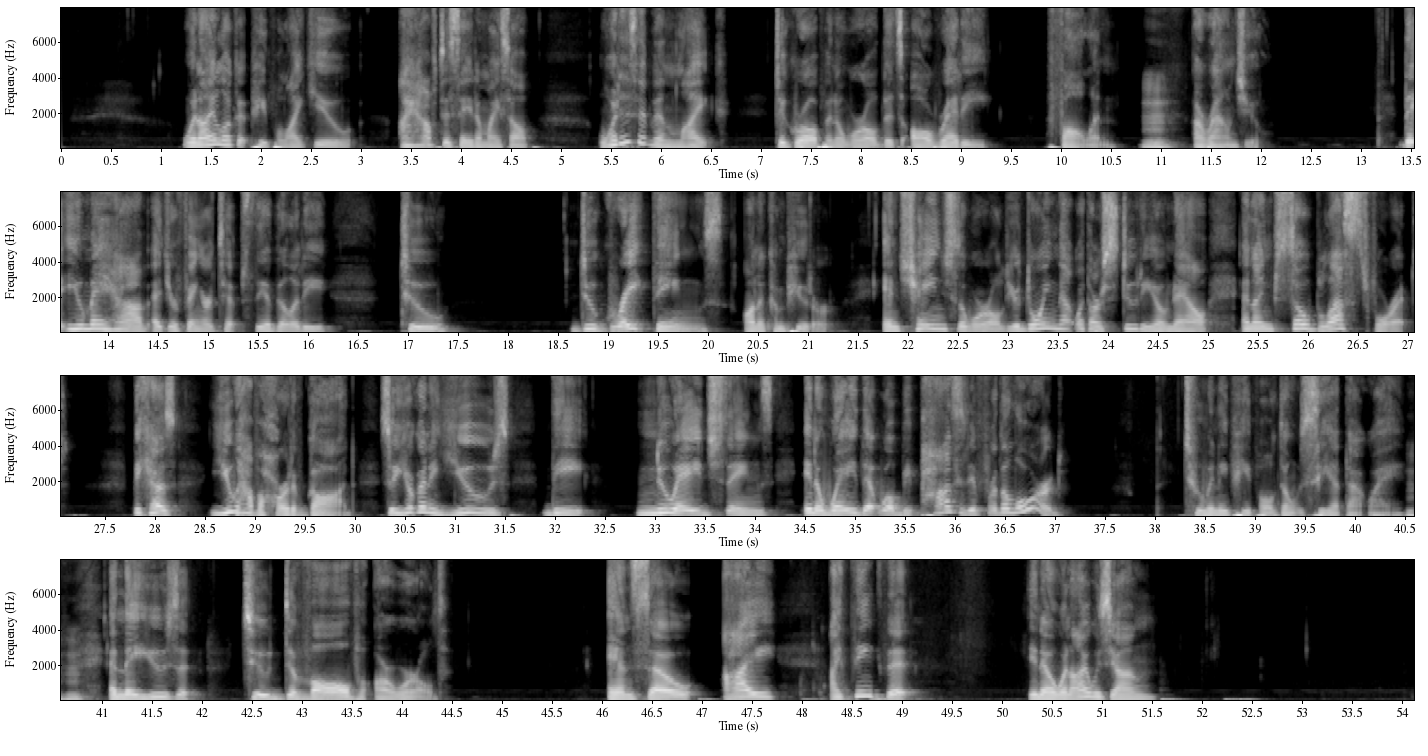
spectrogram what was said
When I look at people like you, I have to say to myself, what has it been like to grow up in a world that's already fallen? Mm. around you. That you may have at your fingertips the ability to do great things on a computer and change the world. You're doing that with our studio now, and I'm so blessed for it because you have a heart of God. So you're going to use the new age things in a way that will be positive for the Lord. too many people don't see it that way. hmm And they use it to devolve our world. And so I I think that you know, when I was young,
